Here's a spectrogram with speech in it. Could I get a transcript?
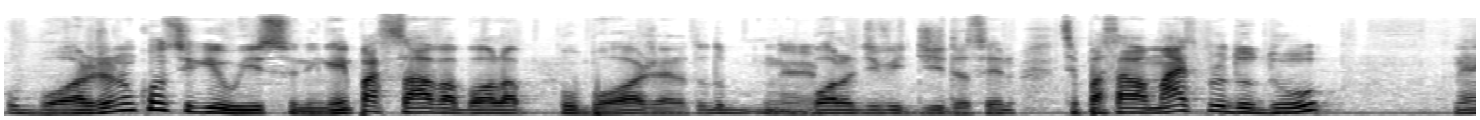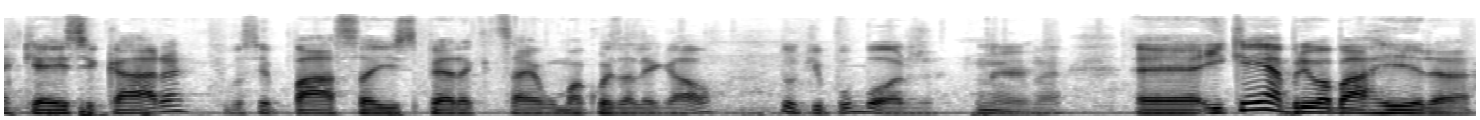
O Borja não conseguiu isso. Ninguém passava a bola pro Borja, era tudo É. bola dividida. Você, você passava mais pro Dudu, né? Que é esse cara, que você passa e espera que saia alguma coisa legal, do que pro Borja. É. né? É, e quem abriu a barreira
